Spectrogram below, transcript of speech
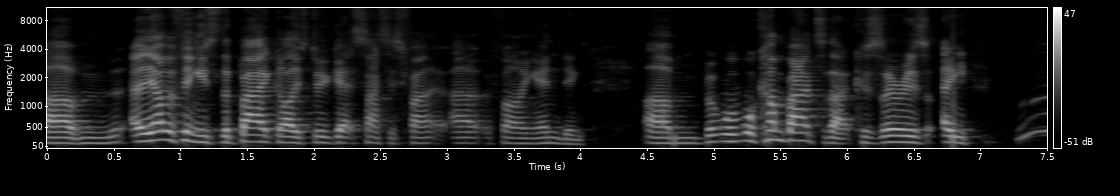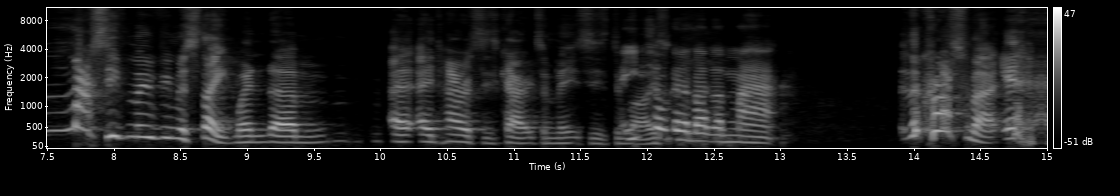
Um, the other thing is the bad guys do get satisfying endings. Um, but we'll, we'll come back to that because there is a massive movie mistake when um, Ed Harris's character meets his demise. Are you talking about the mat? The crash mat, yeah.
